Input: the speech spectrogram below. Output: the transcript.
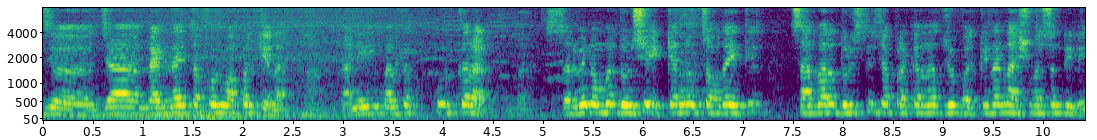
ज- ज्या लँडलाईनचा फोन वापर केला. आणि मलकापूर कराड बरं. सर्वे नंबर दोनशे एक्क्याण्णव चौदा येथील सातबारा दुरुस्तीच्या प्रकरणात जो वकिलांना आश्वासन दिले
